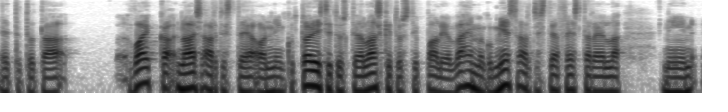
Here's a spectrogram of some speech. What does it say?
että tota, vaikka naisartisteja on niin kuin todistetusti ja lasketusti paljon vähemmän kuin miesartisteja festareilla, niin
